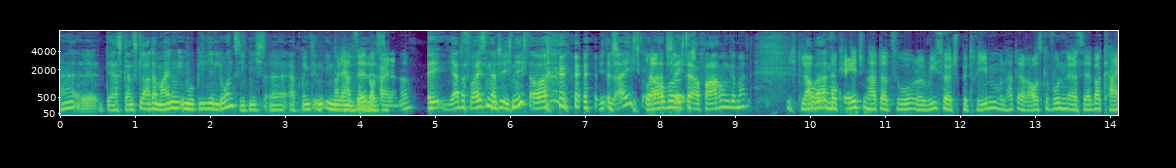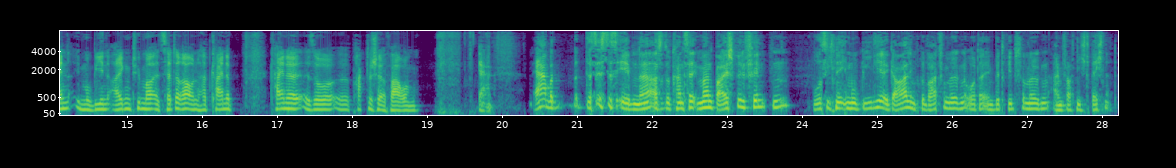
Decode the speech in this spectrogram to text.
der ist ganz klar der Meinung, Immobilien lohnt sich nicht. Äh, er bringt in Weil er hat selber keine, ne? Äh, ja, das weiß ich natürlich nicht, aber vielleicht. Ich, ich glaube, hat schlechte Erfahrungen gemacht. Ich glaube, aber, Immocation hat dazu Research betrieben und hat herausgefunden, er ist selber kein Immobilieneigentümer etc. und hat keine keine so äh, praktische Erfahrung. Ja. Ja, aber das ist es eben, ne? Also du kannst ja immer ein Beispiel finden, wo sich eine Immobilie, egal im Privatvermögen oder im Betriebsvermögen, einfach nicht rechnet.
